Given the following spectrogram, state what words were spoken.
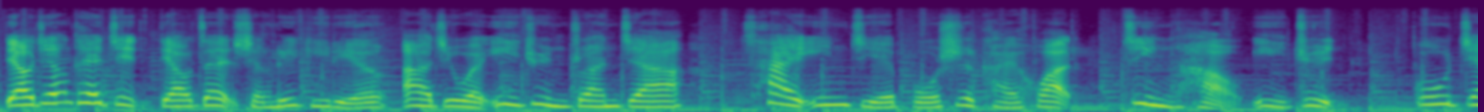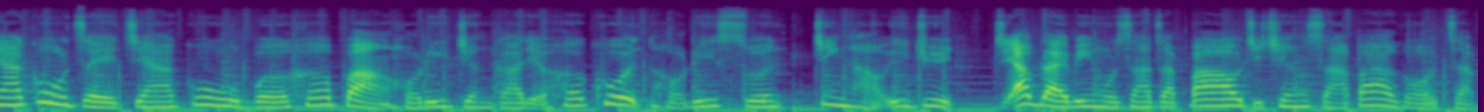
调整体质，调节生理机能，亚洲的益菌专家蔡英杰博士开发，静好益菌。久真久坐真久无好放，互你增加着好困，互你顺正好益菌。一盒内面有三十包，一千三百五十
